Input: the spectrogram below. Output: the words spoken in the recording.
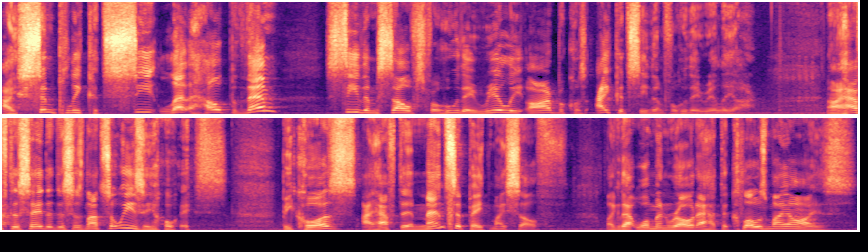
I simply could see, let help them see themselves for who they really are because I could see them for who they really are. Now, I have to say that this is not so easy always because I have to emancipate myself. Like that woman wrote, I had to close my eyes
